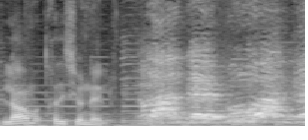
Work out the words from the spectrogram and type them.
plats traditionnels. Rendez-vous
